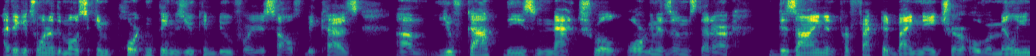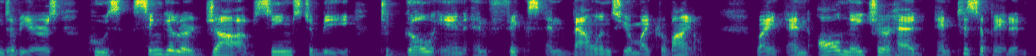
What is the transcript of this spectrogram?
I think it's one of the most important things you can do for yourself because um, you've got these natural organisms that are designed and perfected by nature over millions of years, whose singular job seems to be to go in and fix and balance your microbiome, right? And all nature had anticipated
